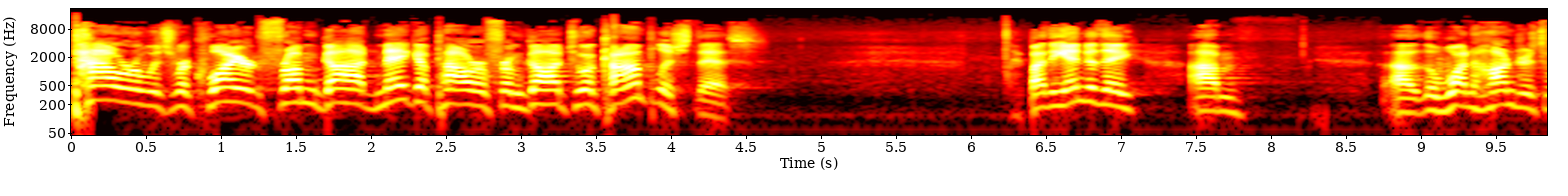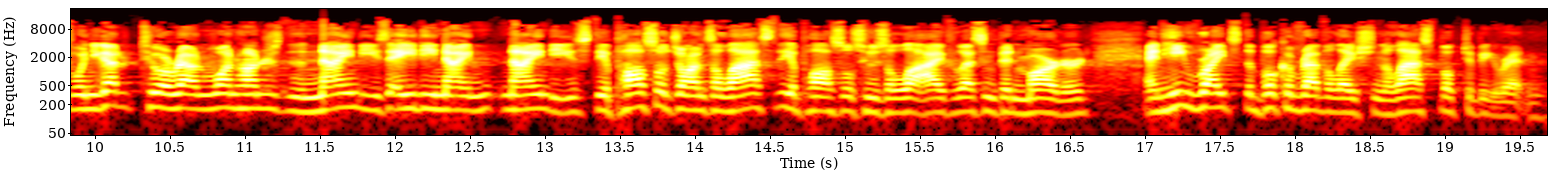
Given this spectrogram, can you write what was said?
power was required from God, mega power from God to accomplish this. By the end of the um, uh, the 100s, when you got to around 100s in the 90s, 80, 90s, the Apostle John's the last of the apostles who's alive, who hasn't been martyred, and he writes the book of Revelation, the last book to be written.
